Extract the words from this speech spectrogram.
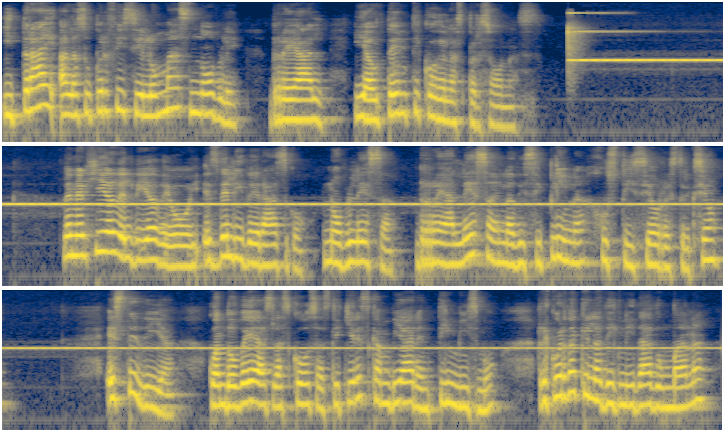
y trae a la superficie lo más noble, real y auténtico de las personas. La energía del día de hoy es de liderazgo, nobleza, realeza en la disciplina, justicia o restricción. Este día, cuando veas las cosas que quieres cambiar en ti mismo, recuerda que la dignidad humana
